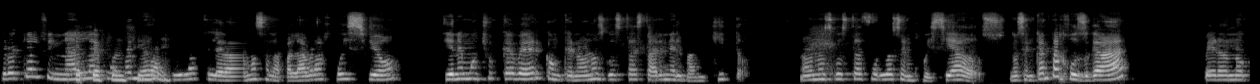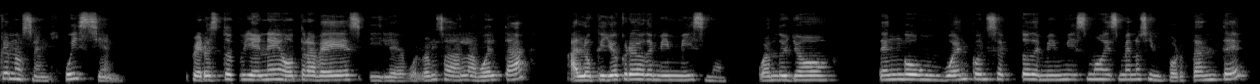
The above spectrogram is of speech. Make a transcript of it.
Creo que al final la carga que le damos a la palabra juicio tiene mucho que ver con que no nos gusta estar en el banquito. No nos gusta hacerlos enjuiciados. Nos encanta juzgar, pero no que nos enjuicien. Pero esto viene otra vez y le volvemos a dar la vuelta a lo que yo creo de mí mismo. Cuando yo tengo un buen concepto de mí mismo es menos importante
